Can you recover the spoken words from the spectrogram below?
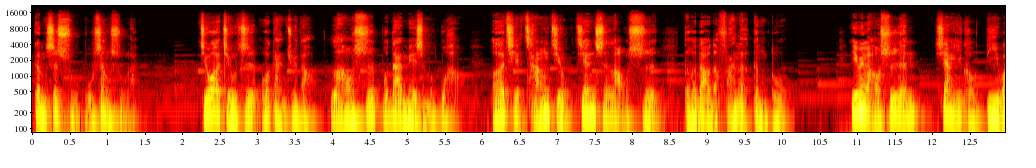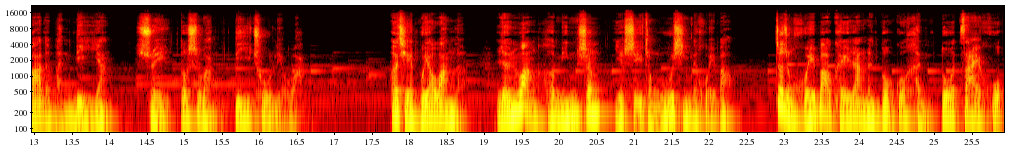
更是数不胜数了。久而久之，我感觉到老实不但没什么不好，而且长久坚持老实得到的反而更多。因为老实人像一口低洼的盆地一样，水都是往低处流啊。而且不要忘了，人望和名声也是一种无形的回报，这种回报可以让人躲过很多灾祸，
